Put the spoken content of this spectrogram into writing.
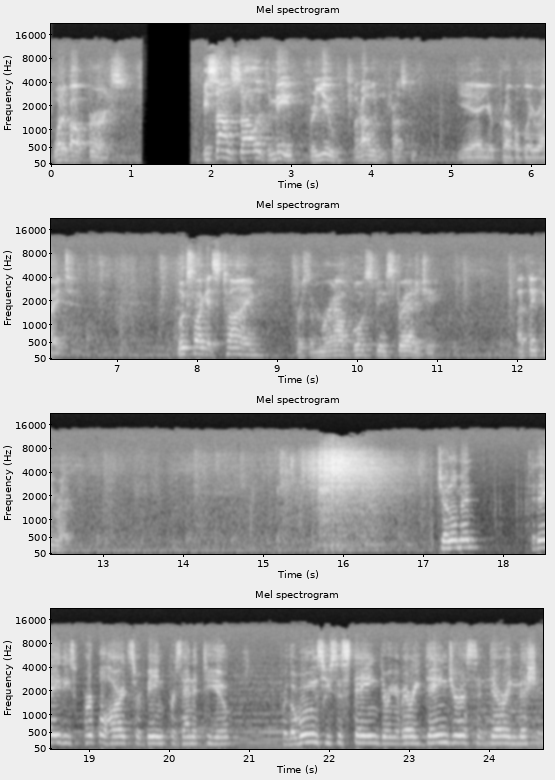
What about Burns? He sounds solid to me, for you, but I wouldn't trust him. Yeah, you're probably right. Looks like it's time for some morale boosting strategy. I think you're right. Gentlemen, today these Purple Hearts are being presented to you for the wounds you sustained during a very dangerous and daring mission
